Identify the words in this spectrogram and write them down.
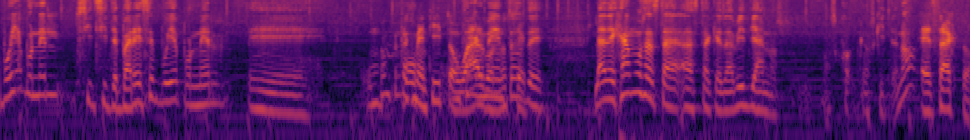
voy a poner, si, si te parece, voy a poner eh, un, po- fragmentito un o algo, no sé. de... La dejamos hasta, hasta que David ya nos, nos, nos quite, ¿no? Exacto.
